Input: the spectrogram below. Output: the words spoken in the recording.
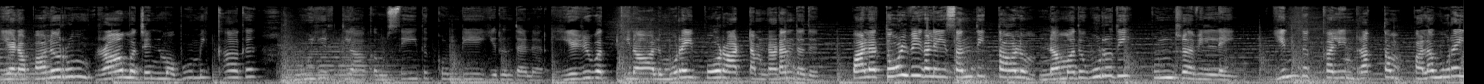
என பலரும் ராம ஜென்ம பூமிக்காக உயிர் தியாகம் செய்து கொண்டே இருந்தனர். எழுபத்தி நாலு முறை போராட்டம் நடந்தது. பல தோல்விகளை சந்தித்தாலும் நமது உறுதி குன்றவில்லை. இந்துக்களின் ரத்தம் பலமுறை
